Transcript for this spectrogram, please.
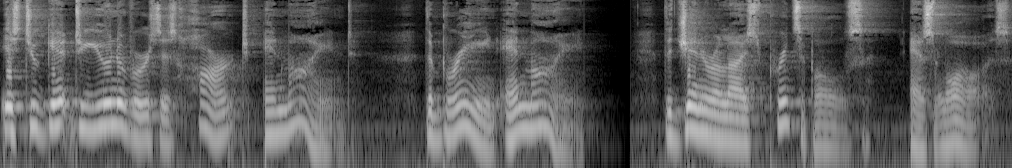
is to get to universe's heart and mind, the brain and mind, the generalized principles as laws.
